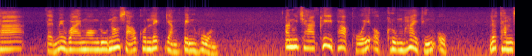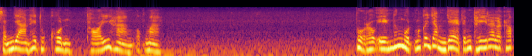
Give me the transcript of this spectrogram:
ช้าๆ แต่ไม่วายมองดูน้องสาวคนเล็กอย่างเป็นห่วง อนุชาคลี่ผ้าผวยออกคลุมให้ถึงอก แล้วทำสัญญาณให้ทุกคนถอยห่างออกมา พวกเราเองทั้งหมดมันก็ย่ำแย่เต็มทีแล้วล่ะครับ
